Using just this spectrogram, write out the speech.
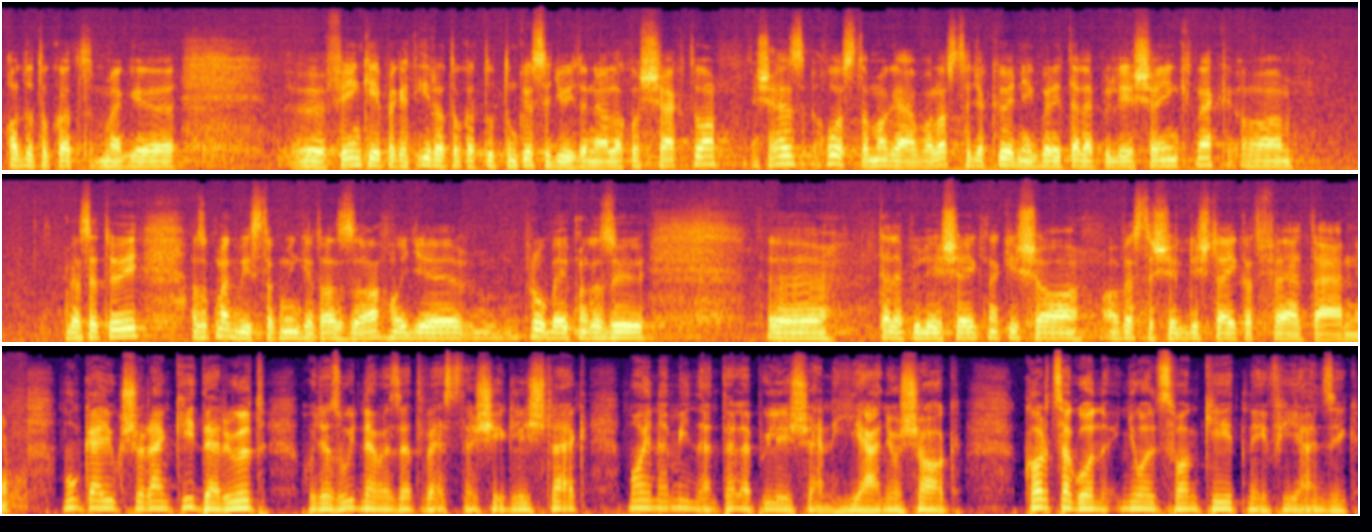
adatokat, meg fényképeket, iratokat tudtunk összegyűjteni a lakosságtól, és ez hozta magával azt, hogy a környékbeli településeinknek a vezetői, azok megbíztak minket azzal, hogy próbáljuk meg az ő településeiknek is a, a veszteséglistáikat feltárni. Munkájuk során kiderült, hogy az úgynevezett veszteséglisták majdnem minden településen hiányosak. Karcagon 82 név hiányzik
